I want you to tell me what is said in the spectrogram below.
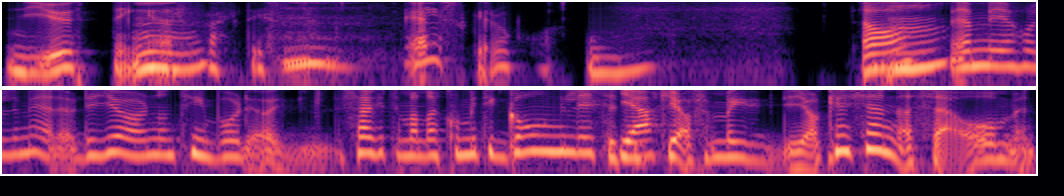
njutningar mm. faktiskt. Mm. Jag älskar att gå. Mm. Ja, mm. men jag håller med dig. Det gör någonting både, särskilt när man har kommit igång lite tycker ja. jag. För jag kan känna så här, oh, men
